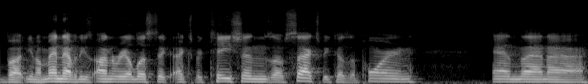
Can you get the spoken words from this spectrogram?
but you know, men have these unrealistic expectations of sex because of porn, and then uh,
